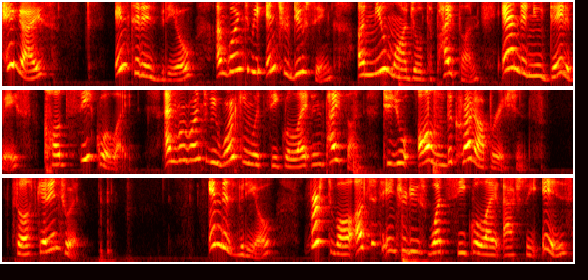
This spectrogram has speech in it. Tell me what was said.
Hey guys! In today's video, I'm going to be introducing a new module to Python and a new database called SQLite. And we're going to be working with SQLite in Python to do all of the CRUD operations. So let's get into it. In this video, first of all, I'll just introduce what SQLite actually is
